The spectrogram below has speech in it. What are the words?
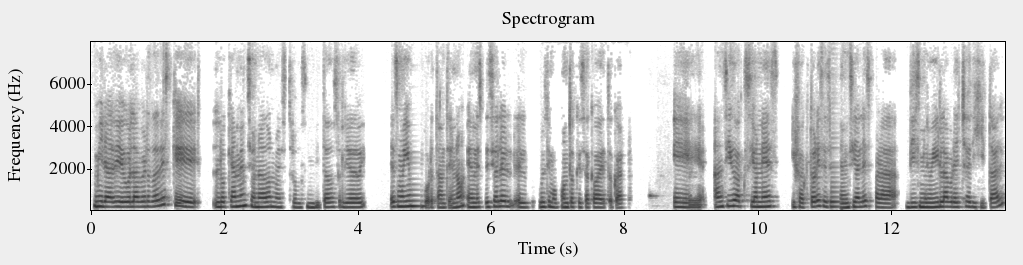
Mira, Diego, la verdad es que lo que han mencionado nuestros invitados el día de hoy es muy importante, ¿no? En especial el, último punto que se acaba de tocar. Eh, han sido acciones y factores esenciales para disminuir la brecha digital,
